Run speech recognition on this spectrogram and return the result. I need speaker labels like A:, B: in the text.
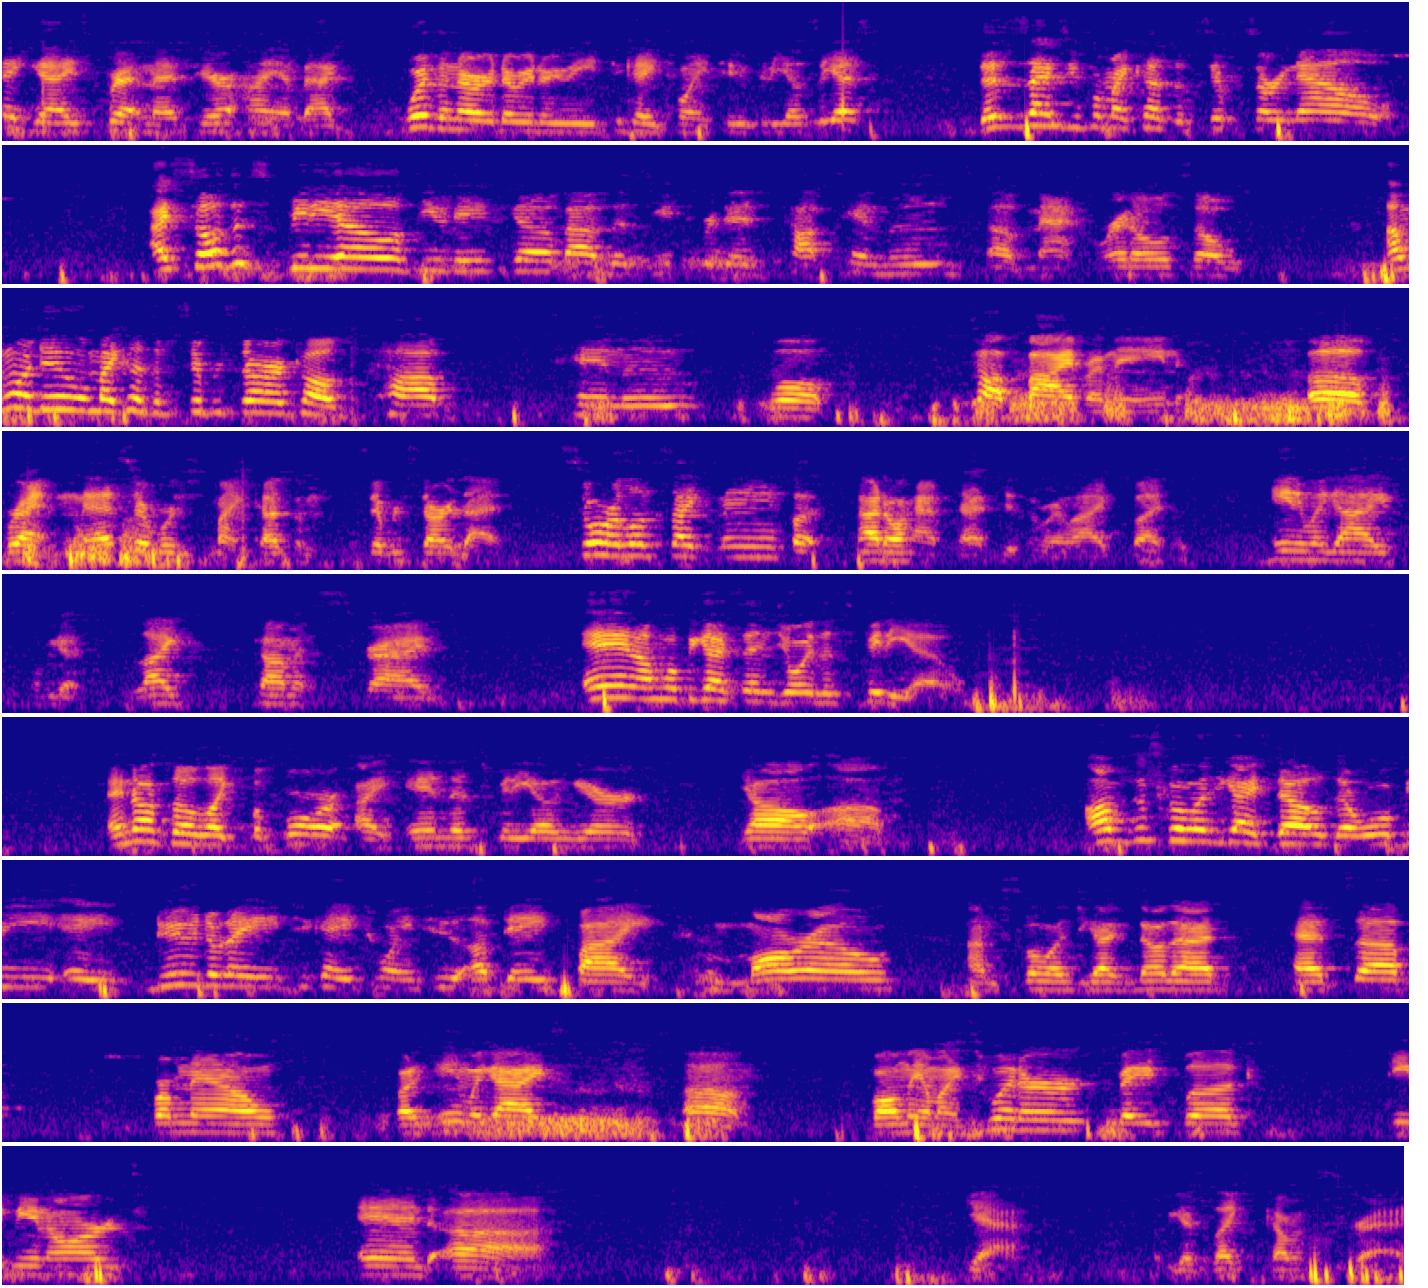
A: Hey guys, Brett Messer here. I am back with another WWE 2K22 video. So yes, this is actually for my custom Superstar. Now, I saw this video a few days ago about this YouTuber did top 10 moves of Matt Riddle. So I want to do with my custom Superstar called top 10 moves. Well, top 5 I mean, of Brett Messer, which is my custom Superstar that sort of looks like me, but I don't have tattoos in real life. But anyway guys, hope you guys like, comment, subscribe, and I hope you guys enjoy this video. And also, like, before I end this video here, y'all, um, I'm just gonna let you guys know there will be a new WWE 2K22 update by tomorrow. I'm just gonna let you guys know that. Heads up from now. But anyway, guys, um, follow me on my Twitter, Facebook, DeviantArt, and, uh, guys like, comment, subscribe.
